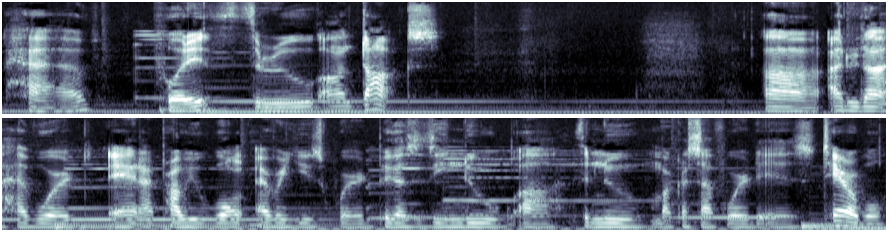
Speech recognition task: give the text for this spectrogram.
have put it through on Docs. Uh, I do not have Word, and I probably won't ever use Word because the new uh, the new Microsoft Word is terrible,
